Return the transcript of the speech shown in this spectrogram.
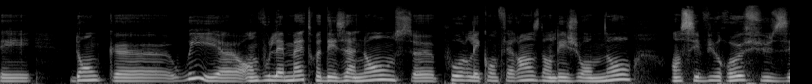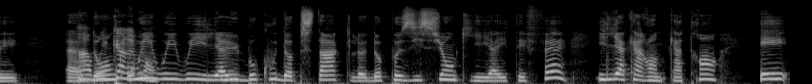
et donc euh, oui, euh, on voulait mettre des annonces euh, pour les conférences dans les journaux. On s'est vu refuser. Euh, Ah oui, donc, carrément. oui, oui, oui, il y a eu Mm. beaucoup d'obstacles, d'opposition qui a été fait il y a 44 ans. Et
